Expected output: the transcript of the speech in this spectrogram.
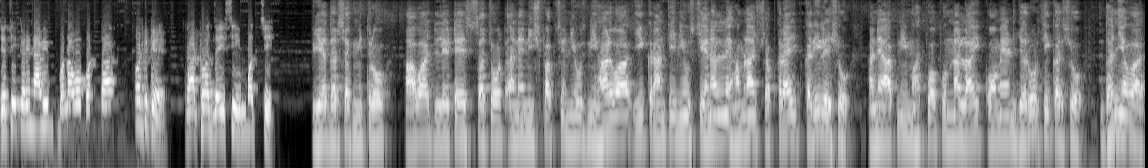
જેથી કરીને આવી બનાવો બનતા અટકે. રાઠવા જયસિંહ હિંમતસિંહ પ્રિય દર્શક મિત્રો, આવા જ લેટેસ્ટ સચોટ અને નિષ્પક્ષ ન્યૂઝ નિહાળવા ઈ ક્રાંતિ ન્યૂઝ ચેનલને હમણાં જ સબસ્ક્રાઇબ કરી લેશો અને આપની મહત્વપૂર્ણ લાઈક કોમેન્ટ જરૂરથી કરશો. ધન્યવાદ.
